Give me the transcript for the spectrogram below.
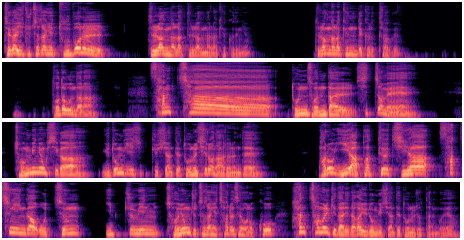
제가 이 주차장에 두 번을 들락날락 들락날락 했거든요. 들락날락 했는데 그렇더라고요. 더더군다나 3차 돈 전달 시점에 정민용 씨가 유동규 씨한테 돈을 실어 나르는데 바로 이 아파트 지하 4층인가 5층 입주민 전용 주차장에 차를 세워놓고 한참을 기다리다가 유동규 씨한테 돈을 줬다는 거예요.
